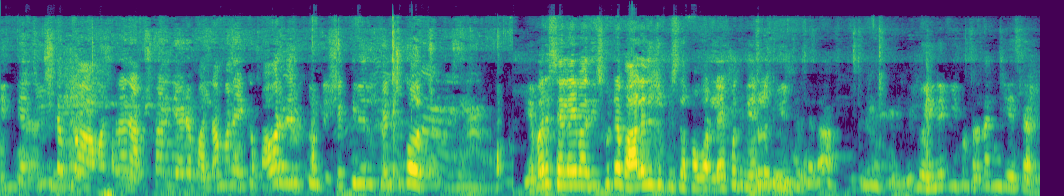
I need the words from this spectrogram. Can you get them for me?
నిత్య జీవితంలో ఆ మంత్రాన్ని అనుష్ఠానం చేయడం వల్ల మన యొక్క పవర్ పెరుగుతుంది శక్తి మీరు పెంచుకోవచ్చు ఎవరి సెలైవా తీసుకుంటే వాళ్ళది చూపిస్తారు పవర్ లేకపోతే వేరేలో చూపిస్తుంది కదా. ఇప్పుడు ఈయనకి ఇప్పుడు ప్రదర్శన చేశారు.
